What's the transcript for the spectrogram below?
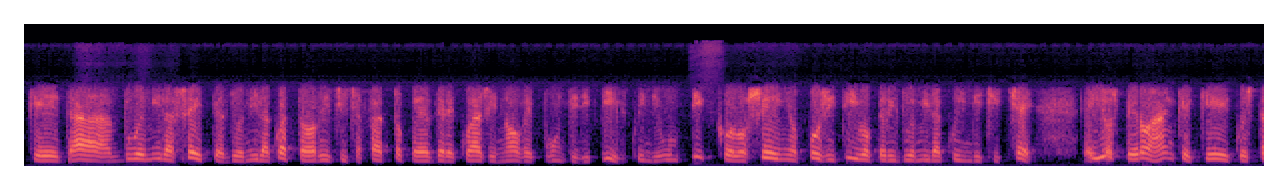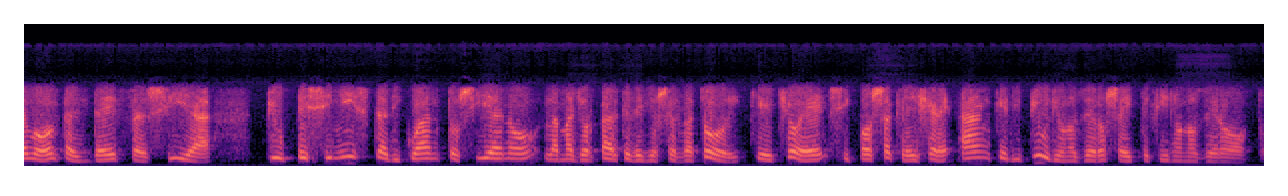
che dal 2007 al 2014 ci ha fatto perdere quasi 9 punti di PIL, quindi un piccolo segno positivo per il 2015 c'è e io spero anche che questa volta il DEF sia più pessimista di quanto siano la maggior parte degli osservatori, che cioè si possa crescere anche di più di uno 0,7 fino a uno 0,8.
